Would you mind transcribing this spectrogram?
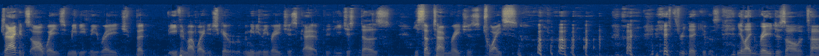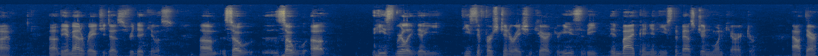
Dragons always immediately rage, but even my white Ichigo immediately rages. Uh, he just does. He sometimes rages twice. it's ridiculous. He like rages all the time. Uh, the amount of rage he does is ridiculous. Um, so so uh, he's really the he's the first generation character. He's the in my opinion he's the best Gen one character out there.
